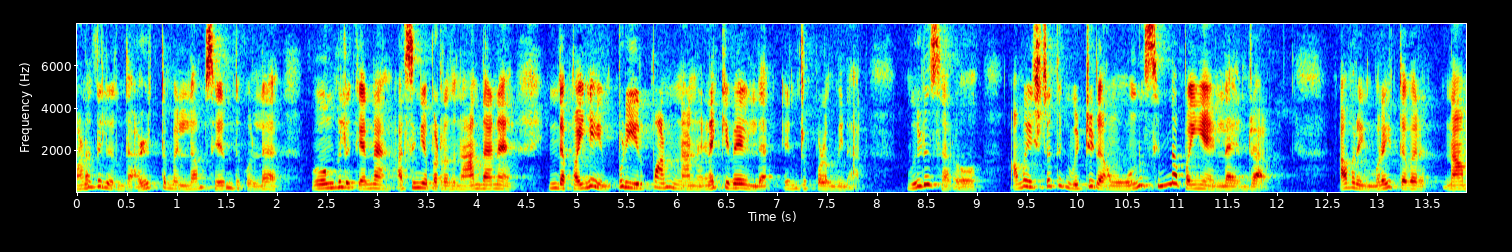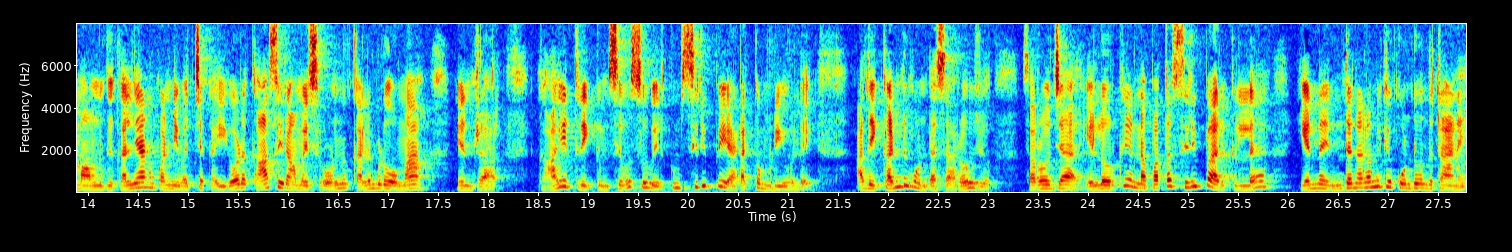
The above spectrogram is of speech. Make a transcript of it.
மனதில் இருந்த அழுத்தமெல்லாம் சேர்ந்து கொள்ள உங்களுக்கு என்ன அசிங்கப்படுறது நான் தானே? இந்த பையன் இப்படி இருப்பான்னு நான் நினைக்கவே இல்லை என்று புலம்பினார். விடு சரோ அவன் இஷ்டத்துக்கு விட்டுடு அவன் ஒன்றும் சின்ன பையன் இல்லை என்றார். அவரை முறைத்தவர் நாம் அவனுக்கு கல்யாணம் பண்ணி வச்ச கையோட காசி ராமேஸ்வரம்னு கிளம்பிடுவோமா? என்றார். காயத்ரிக்கும் சிவசுவிற்கும் சிரிப்பை அடக்க முடியவில்லை. அதை கண்டு கொண்ட சரோஜோ சரோஜா எல்லோருக்கும் என்னை பார்த்தா சிரிப்பாக இருக்குல்ல? என்னை இந்த நிலைமைக்கு கொண்டு வந்துட்டானே?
